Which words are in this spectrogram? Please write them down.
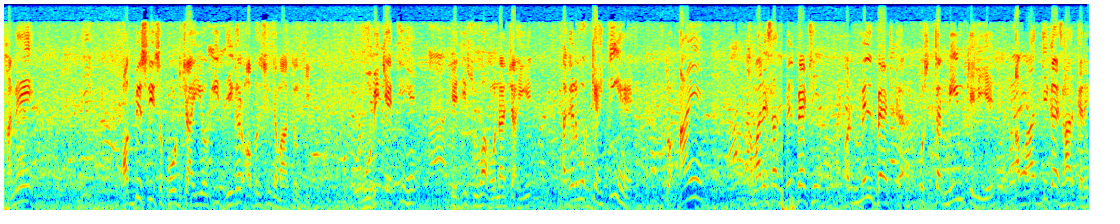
ہمیں آبویسلی سپورٹ چاہیے ہوگی دیگر اپوزیشن جماعتوں کی۔ وہ بھی کہتی ہیں کہ جی صوبہ ہونا چاہیے۔ اگر وہ کہتی ہیں تو آئیں ہمارے ساتھ مل بیٹھیں اور مل بیٹھ کر اس ترمیم کے لیے آمادگی کا اظہار کریں۔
